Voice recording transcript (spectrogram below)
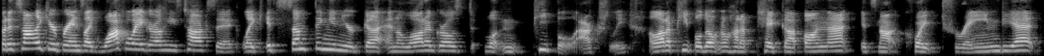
but it's not like your brain's like walk away girl he's toxic. Like it's something in your gut and a lot of girls well people actually. A lot of people don't know how to pick up on that. It's not quite trained yet.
